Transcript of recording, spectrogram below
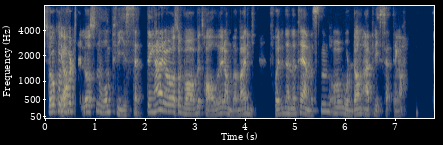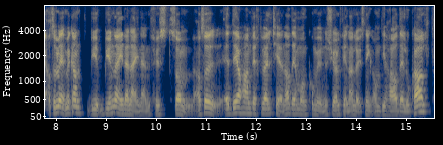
Så kan ja. du fortelle oss noe om prissetting her, og altså hva betaler Randaberg for denne tjenesten, og hvordan er prissettinga? Altså vi, vi, kan begynne i den ene enden først. Som, altså det å ha en virtuell tjener, det må en kommune selv finne en løsning om de har det lokalt,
